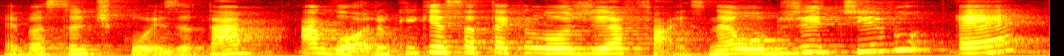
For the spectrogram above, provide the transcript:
É bastante coisa, tá? Agora, o que, que essa tecnologia faz, né? O objetivo é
